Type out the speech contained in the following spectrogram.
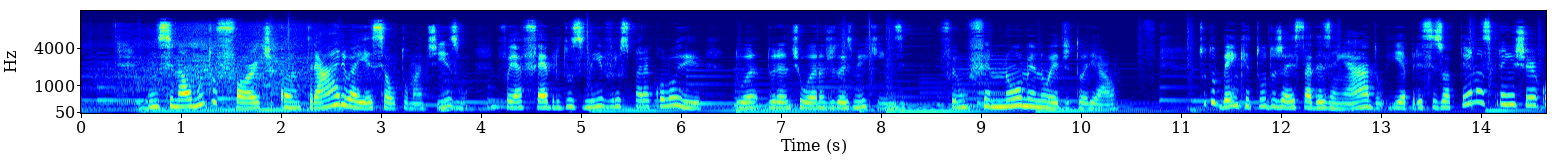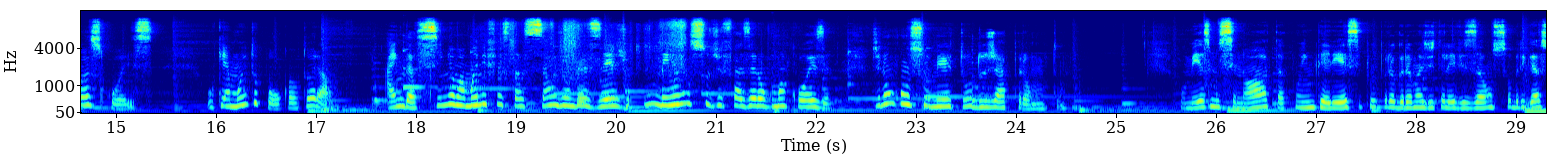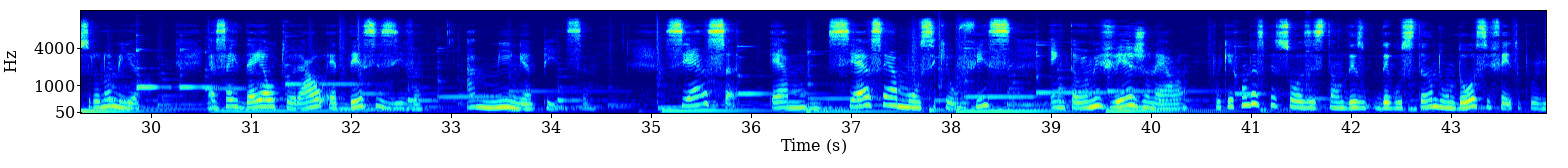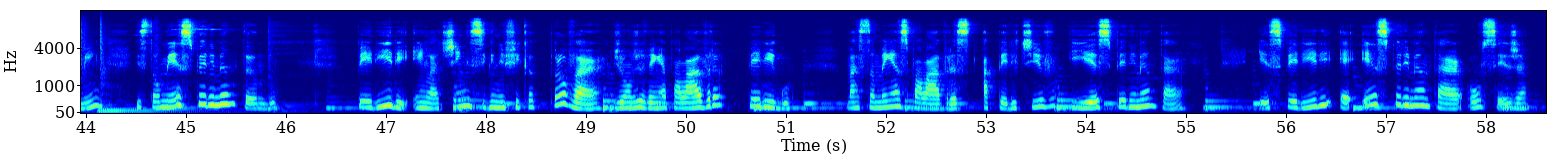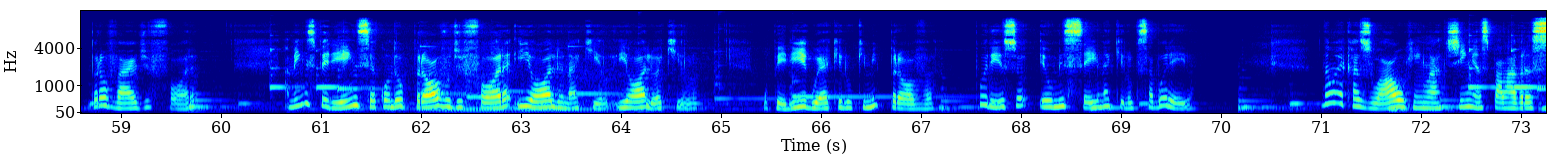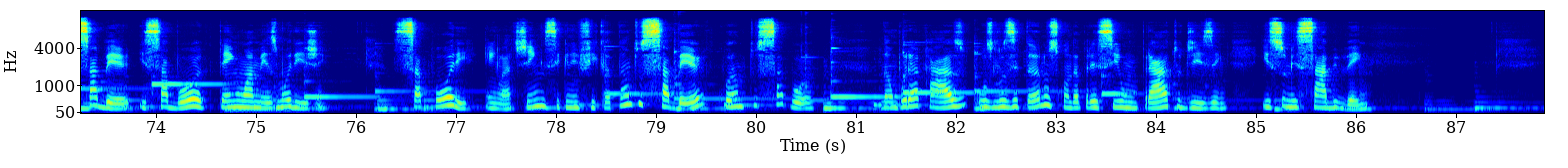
Um sinal muito forte, contrário a esse automatismo, foi a febre dos livros para colorir durante o ano de 2015. Foi um fenômeno editorial. Tudo bem que tudo já está desenhado e é preciso apenas preencher com as cores, o que é muito pouco autoral. Ainda assim, é uma manifestação de um desejo imenso de fazer alguma coisa, de não consumir tudo já pronto. O mesmo se nota com interesse por programas de televisão sobre gastronomia. Essa ideia autoral é decisiva. A minha pizza. Se essa é a, se essa é a mousse que eu fiz, então eu me vejo nela. Porque quando as pessoas estão degustando um doce feito por mim, estão me experimentando. Perire em latim significa provar, de onde vem a palavra perigo, mas também as palavras aperitivo e experimentar. Esperire é experimentar, ou seja, provar de fora. A minha experiência é quando eu provo de fora e olho naquilo e olho aquilo. O perigo é aquilo que me prova. Por isso eu me sei naquilo que saboreio. Não é casual que em latim as palavras saber e sabor tenham a mesma origem. Sapore, em latim, significa tanto saber quanto sabor. Não por acaso, os lusitanos, quando apreciam um prato, dizem: Isso me sabe bem.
